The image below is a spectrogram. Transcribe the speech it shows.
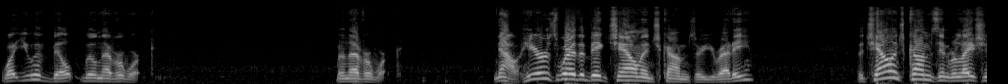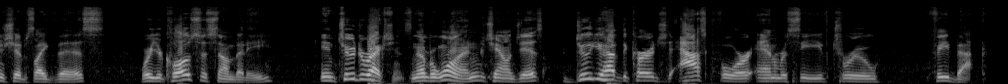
what you have built will never work. Will never work. Now, here's where the big challenge comes. Are you ready? The challenge comes in relationships like this, where you're close to somebody, in two directions. Number one, the challenge is do you have the courage to ask for and receive true feedback?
